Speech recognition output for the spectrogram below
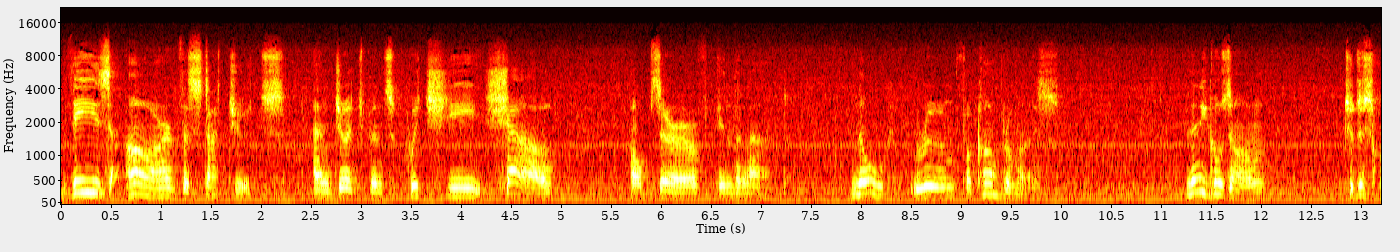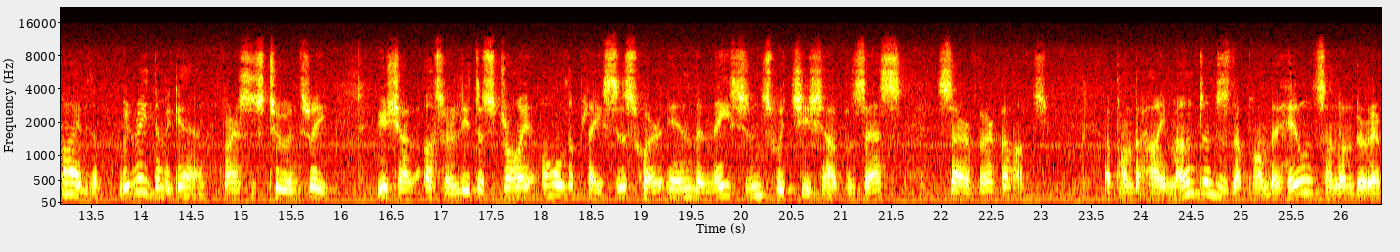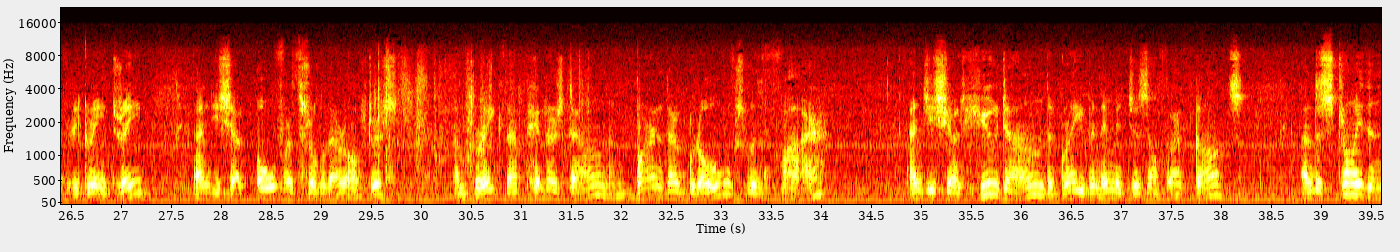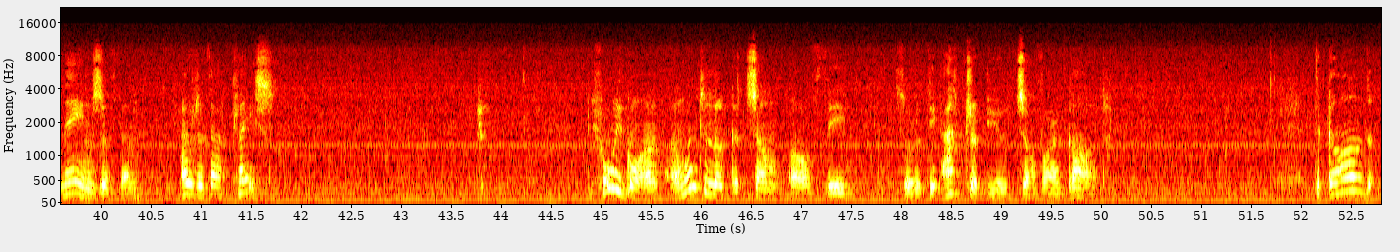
These are the statutes and judgments which ye shall observe in the land. No room for compromise. And then he goes on to describe them. We read them again, verses 2 and 3. You shall utterly destroy all the places wherein the nations which ye shall possess serve their gods. Upon the high mountains and upon the hills and under every green tree, and ye shall overthrow their altars, and break their pillars down, and burn their groves with fire, and ye shall hew down the graven images of their gods, and destroy the names of them out of that place. Before we go on, I want to look at some of the sort of the attributes of our God. The God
